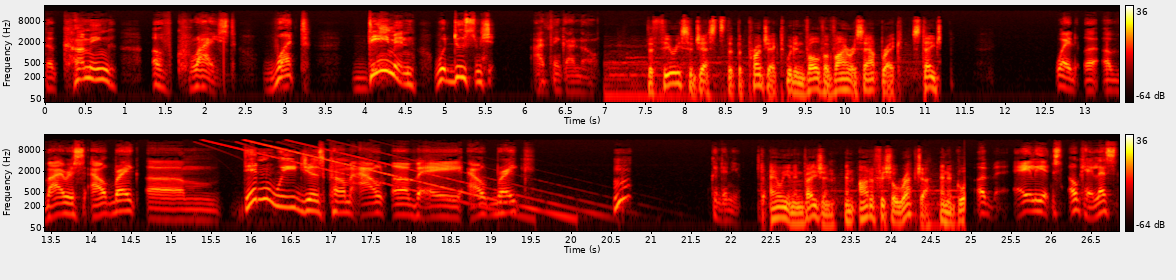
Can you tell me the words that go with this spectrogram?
the coming of Christ. What demon would do some shit? I think I know. The theory suggests that the project would involve a virus outbreak staged. Wait, a, a virus outbreak? Um, didn't we just come out of a outbreak? Hmm? Continue. Alien invasion, an artificial rapture, and a Uh, aliens. Okay, let's.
